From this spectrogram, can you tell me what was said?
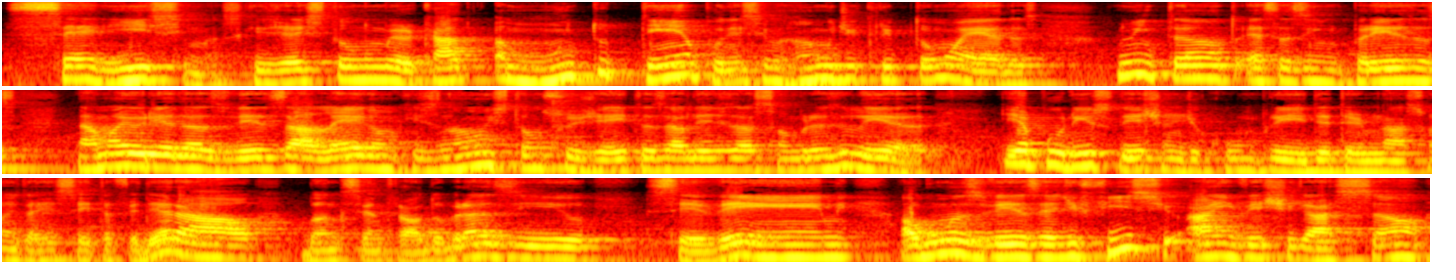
seríssimas, que já estão no mercado há muito tempo nesse ramo de criptomoedas. No entanto, essas empresas, na maioria das vezes, alegam que não estão sujeitas à legislação brasileira e é por isso deixam de cumprir determinações da Receita Federal, Banco Central do Brasil, CVM. Algumas vezes é difícil a investigação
